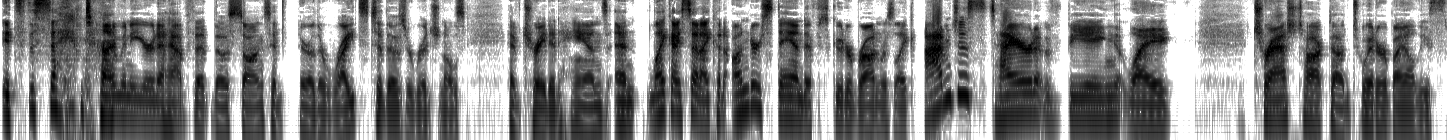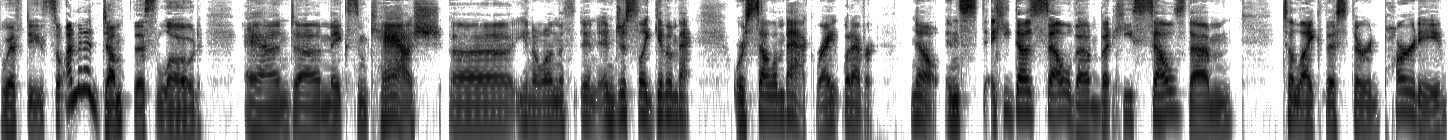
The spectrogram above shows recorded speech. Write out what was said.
it's the second time in a year and a half that those songs have or the rights to those originals have traded hands and like i said i could understand if scooter braun was like i'm just tired of being like trash talked on twitter by all these swifties. So i'm gonna dump this load and uh, make some cash uh, you know on the and, and just like give them back or sell them back right? Whatever. No inst- he does sell them but he sells them to like this third party.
